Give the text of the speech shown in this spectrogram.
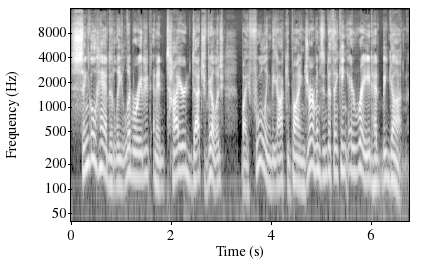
single handedly liberated an entire Dutch village by fooling the occupying Germans into thinking a raid had begun.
